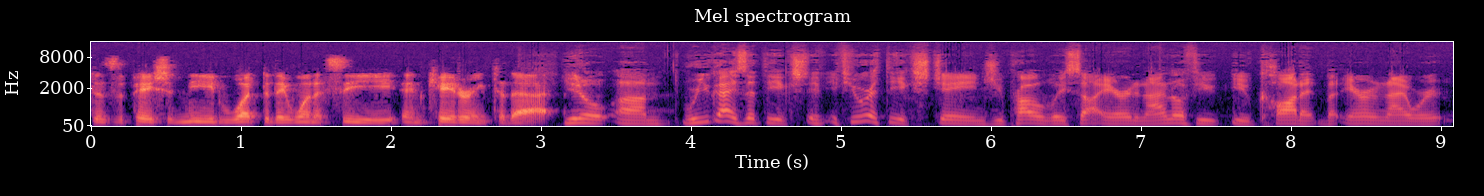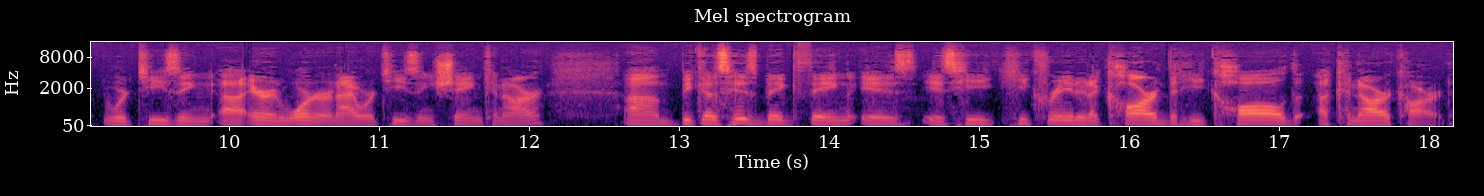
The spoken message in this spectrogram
does the patient need, what do they want to see, and catering to that. You know, um, were you guys at the if you were at the exchange, you probably saw Aaron, and I don't know if you, you caught it, but Aaron and I were were teasing uh, Aaron Warner and I were teasing Shane Kannarr. Um, because his big thing is is he he created a card that he called a Kannarr card,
